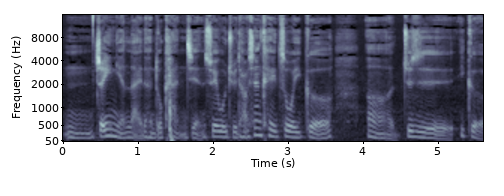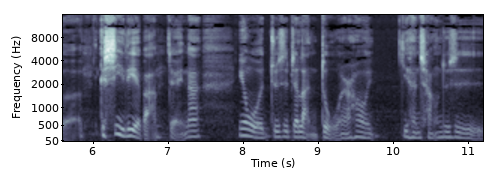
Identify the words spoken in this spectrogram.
嗯，这一年来的很多看见，所以我觉得好像可以做一个呃，就是一个一个系列吧。对，那因为我就是比较懒惰，然后。也很常，就是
